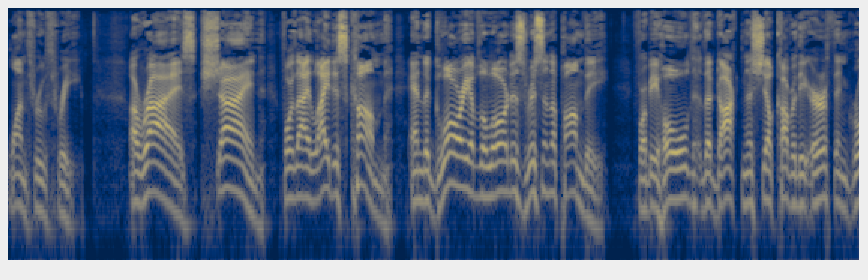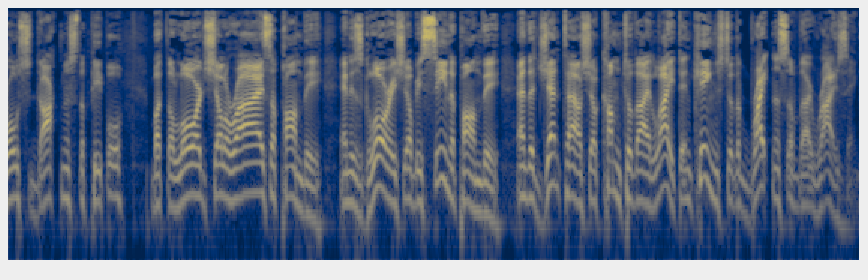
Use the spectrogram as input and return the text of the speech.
1 through 3. Arise, shine, for thy light is come, and the glory of the Lord is risen upon thee. For behold, the darkness shall cover the earth, and gross darkness the people. But the Lord shall arise upon thee, and his glory shall be seen upon thee, and the Gentiles shall come to thy light, and kings to the brightness of thy rising.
